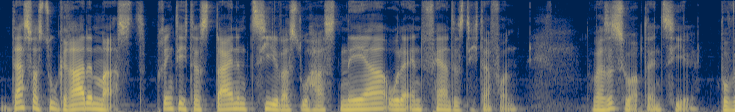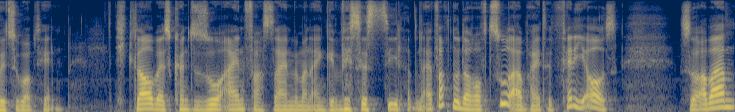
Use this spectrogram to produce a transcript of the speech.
das, was du gerade machst, bringt dich das deinem Ziel, was du hast, näher oder entfernt es dich davon? Was ist überhaupt dein Ziel? Wo willst du überhaupt hin? Ich glaube, es könnte so einfach sein, wenn man ein gewisses Ziel hat und einfach nur darauf zuarbeitet. Fertig aus. So, aber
